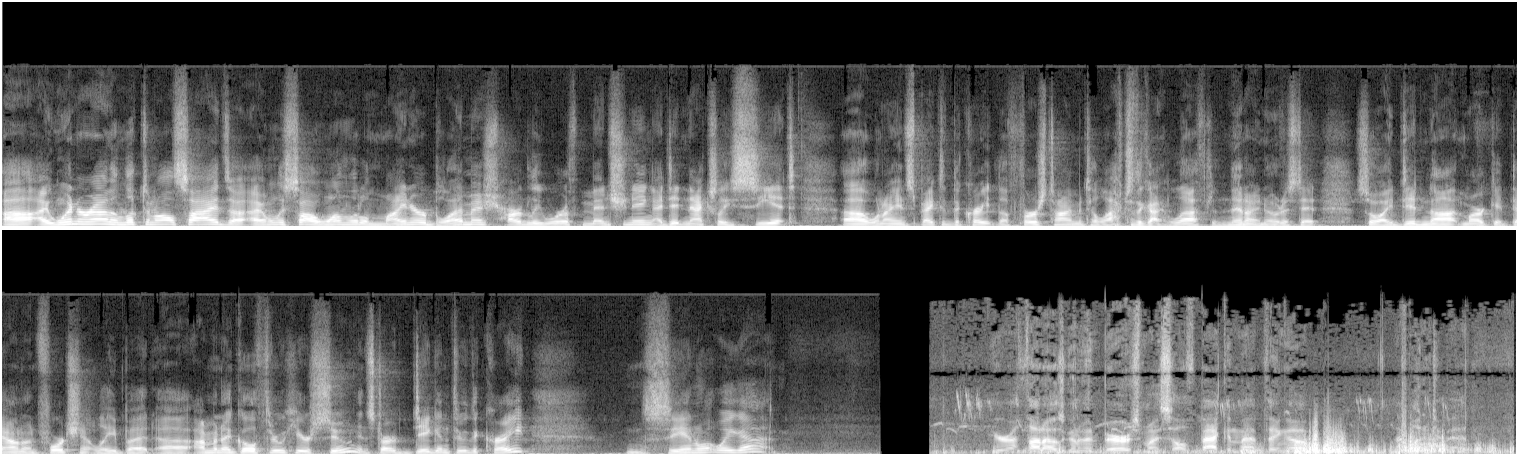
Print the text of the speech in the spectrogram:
uh, I went around and looked on all sides. I only saw one little minor blemish, hardly worth mentioning. I didn't actually see it uh, when I inspected the crate the first time until after the guy left, and then I noticed it. So I did not mark it down, unfortunately. But uh, I'm going to go through here soon and start digging through the crate and seeing what we got. Here, I thought I was going to embarrass myself backing that thing up. That wasn't too bad.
